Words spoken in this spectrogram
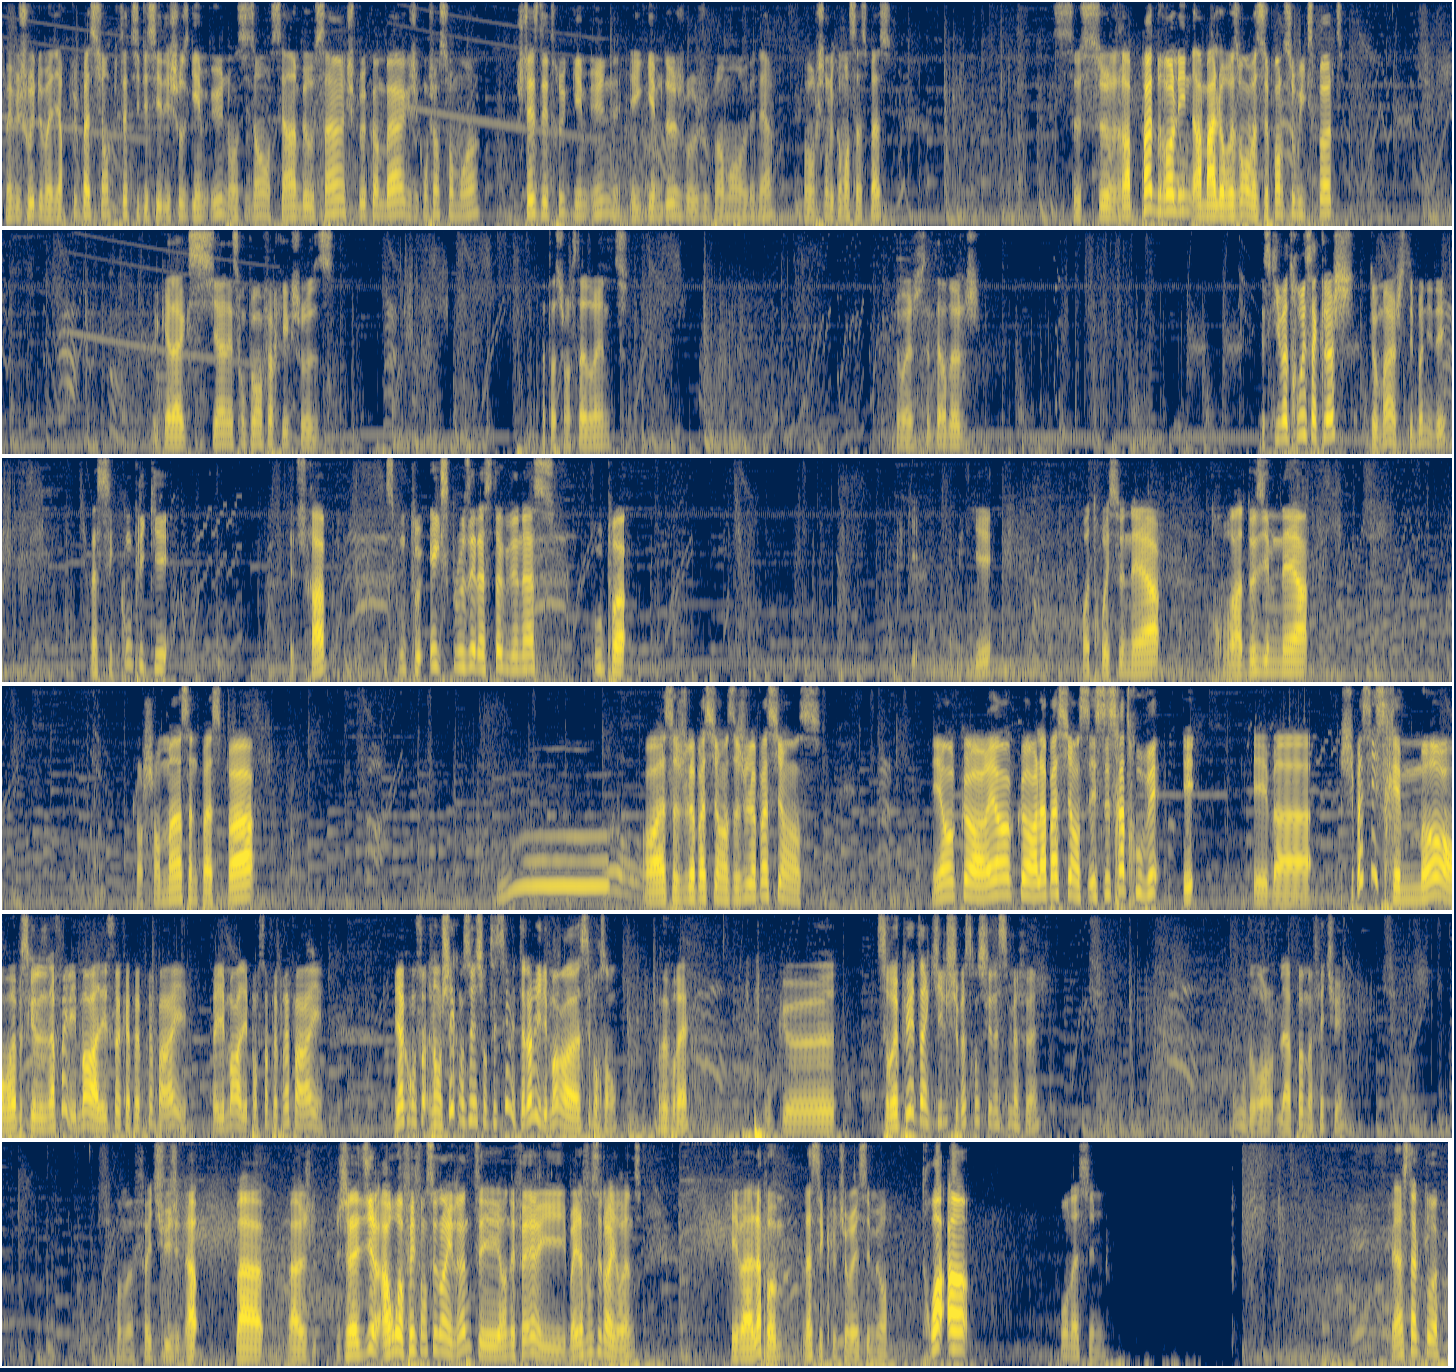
Même jouer de manière plus patiente, peut-être il essayait des choses game 1 en se disant c'est un BO5, je peux comeback, j'ai confiance en moi. Je teste des trucs game 1 et game 2 je joue vraiment vénère. En fonction de comment ça se passe. Ce sera pas de roll-in. Ah, malheureusement, on va se prendre ce weak spot. Le Galaxian, est-ce qu'on peut en faire quelque chose? Attention, Stadrent. Dommage, c'est air dodge. Est-ce qu'il va trouver sa cloche? Dommage, c'était bonne idée. Là, c'est compliqué. Cette frappe. Est-ce qu'on peut exploser la stock de Nas ou pas? Compliqué, compliqué. On va trouver ce nerf. On trouvera un deuxième nerf. Planche en main, ça ne passe pas. Oh, ça joue la patience, ça joue la patience. Et encore, et encore, la patience. Et ce sera trouvé. Et, et bah, je sais pas s'il serait mort en vrai, parce que la dernière fois il est mort à des stocks à peu près pareil. Enfin, il est mort à des pourcents à peu près pareil. Bien qu'on soit. Non, je sais qu'on s'est sur TC, mais tout à l'heure il est mort à 6%. À peu près. Donc, euh, ça aurait pu être un kill. Je sais pas trop ce que Nassim a fait. Ouh, la pomme a fait tuer. La pomme a fait tuer. Ah, bah, bah j'allais dire, Haru a fait foncer dans l'hydrant et en effet, il, bah, il a foncé dans l'hydrant. Et bah, la pomme, là c'est clôturé, c'est mort. 3-1 pour Nassim. Mais installe-toi.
